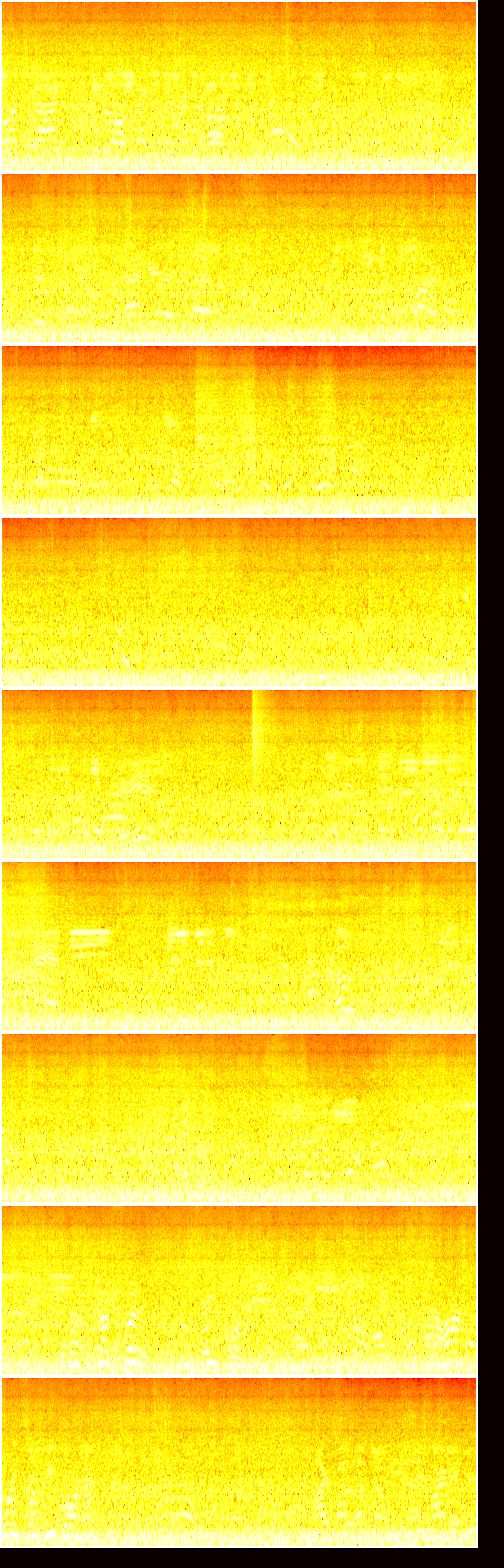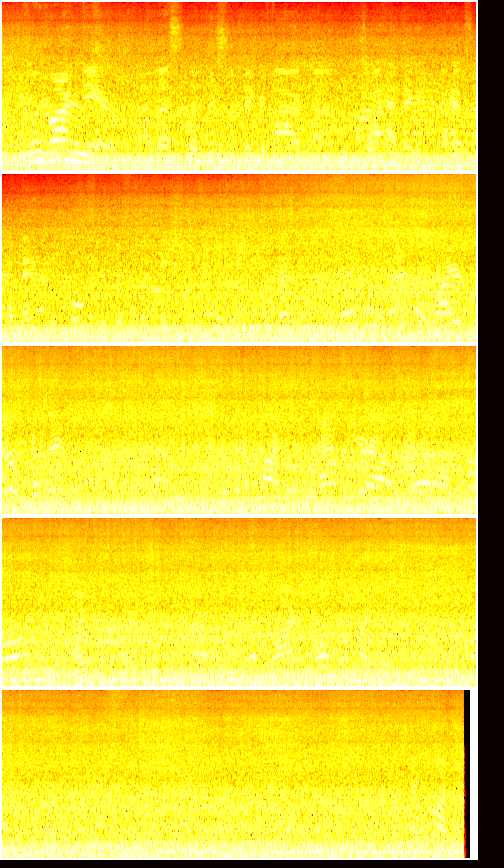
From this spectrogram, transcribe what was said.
Watch guys, get off. to judge footage from Facebook. At 120 some people. Fire boat? No. You're, right there. Unless, look, this is a bigger fire so I have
